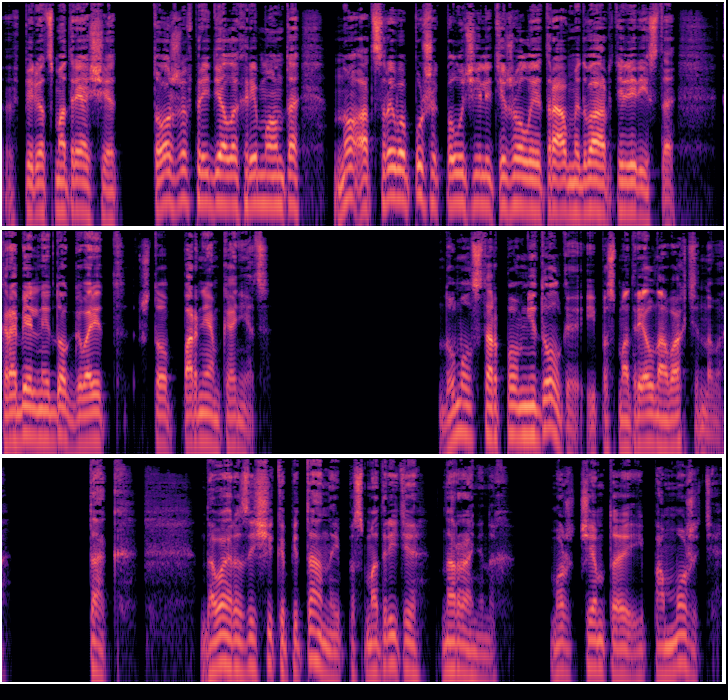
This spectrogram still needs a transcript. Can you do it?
вперед смотрящая тоже в пределах ремонта, но от срыва пушек получили тяжелые травмы два артиллериста. Корабельный док говорит, что парням конец. Думал Старпом недолго и посмотрел на Вахтенного. «Так, давай разыщи капитана и посмотрите на раненых. Может, чем-то и поможете?»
